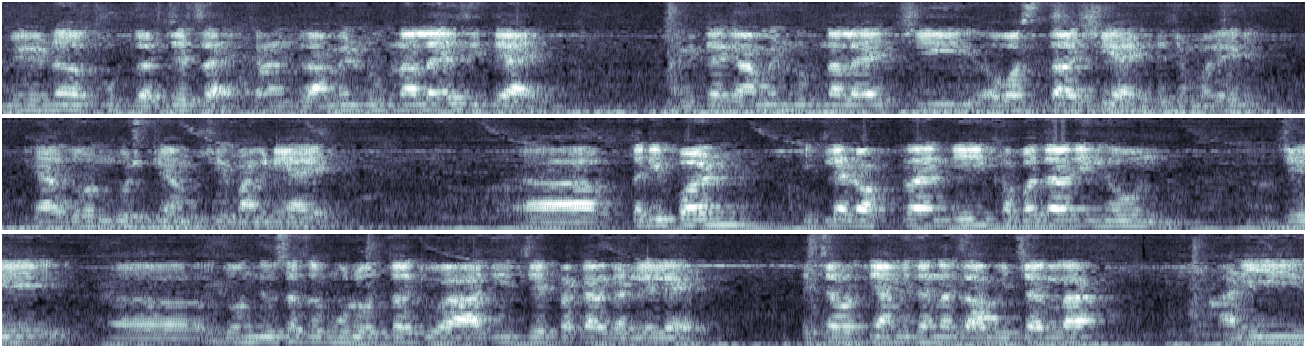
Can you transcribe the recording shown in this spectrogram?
मिळणं खूप गरजेचं आहे. कारण ग्रामीण रुग्णालयच इथे आहे. आणि त्या ग्रामीण रुग्णालयाची अवस्था अशी आहे. त्याच्यामुळे ह्या दोन गोष्टी आमची मागणी आहे. तरी पण इथल्या डॉक्टरांनी खबरदारी घेऊन जे दोन दिवसाचं मूल होतं किंवा आधी जे प्रकार घडलेले आहे त्याच्यावरती आम्ही त्यांना जाब विचारला. आणि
